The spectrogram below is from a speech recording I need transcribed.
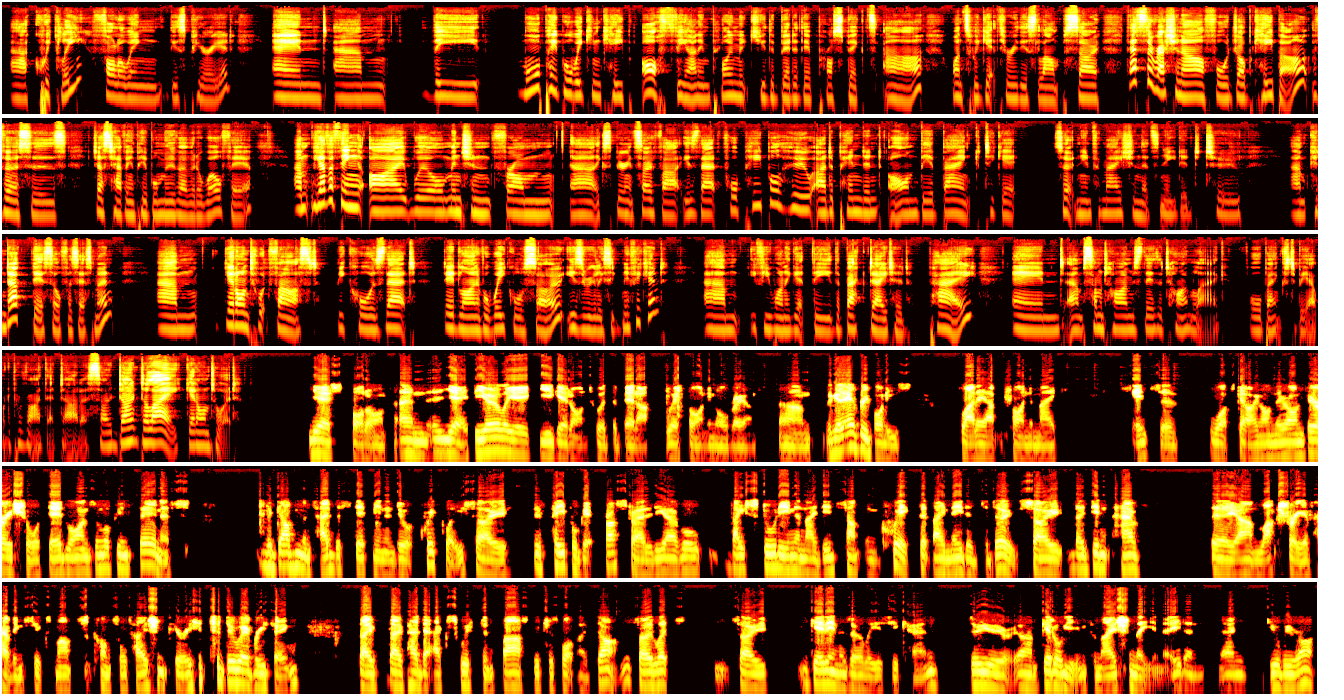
uh, quickly following this period. And um, the more people we can keep off the unemployment queue, the better their prospects are once we get through this lump. So that's the rationale for JobKeeper versus just having people move over to welfare. Um, the other thing I will mention from uh, experience so far is that for people who are dependent on their bank to get certain information that's needed to um, conduct their self assessment, um, get onto it fast because that deadline of a week or so is really significant um, if you want to get the, the backdated pay. And um, sometimes there's a time lag for banks to be able to provide that data. So don't delay, get onto it. Yeah, spot on. And uh, yeah, the earlier you get onto it, the better we're finding all round. Um, because everybody's flat out trying to make sense of what's going on. They're on very short deadlines. And look, in fairness, the government's had to step in and do it quickly. So if people get frustrated, you go, well, they stood in and they did something quick that they needed to do. So they didn't have the um, luxury of having six months consultation period to do everything. They've, they've had to act swift and fast, which is what they've done. So let's so get in as early as you can, do your um, get all your information that you need, and and you'll be right.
